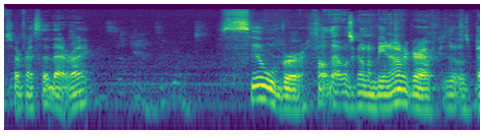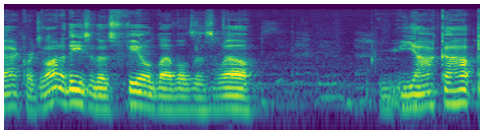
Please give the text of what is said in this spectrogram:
Sorry if I said that right. Silver. I thought that was going to be an autograph because it was backwards. A lot of these are those field levels as well. Jakob.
